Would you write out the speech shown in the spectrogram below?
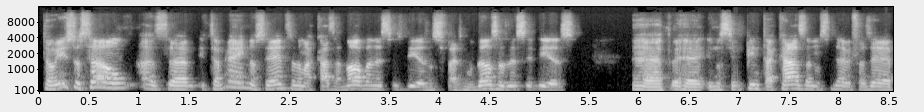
Então, isso são as. Uh, e também não se entra numa casa nova nesses dias, não se faz mudanças nesses dias, uh, uh, não se pinta a casa, não se deve fazer,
